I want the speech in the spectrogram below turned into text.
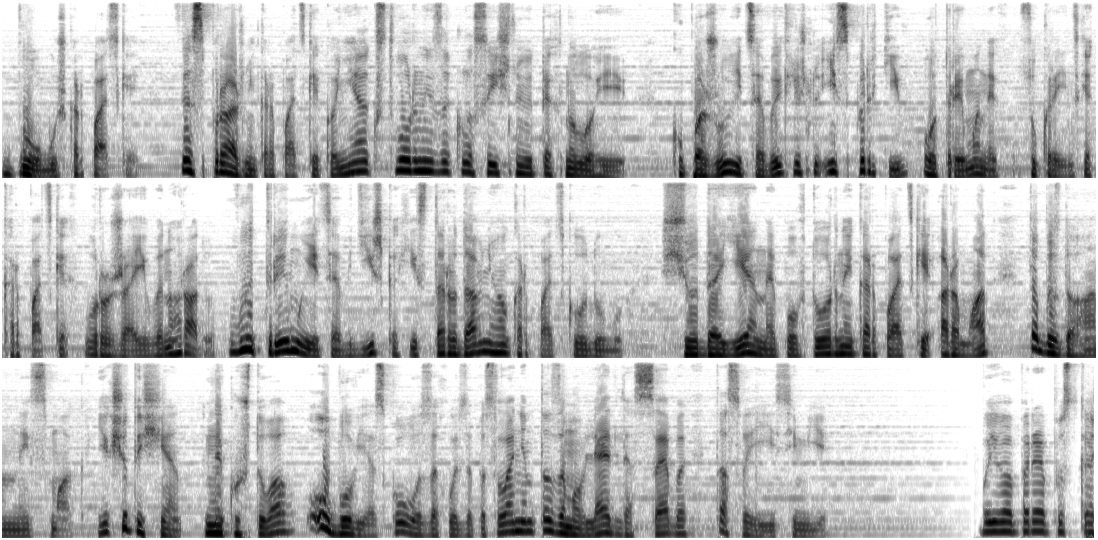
Довбуш Карпатський. Це справжній карпатський коньяк, створений за класичною технологією. Купажується виключно із спиртів, отриманих з українських карпатських врожаїв винограду. Витримується в діжках із стародавнього карпатського дубу, що дає неповторний карпатський аромат та бездоганний смак. Якщо ти ще не куштував, обов'язково заходь за посиланням та замовляй для себе та своєї сім'ї. Бойова перепустка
